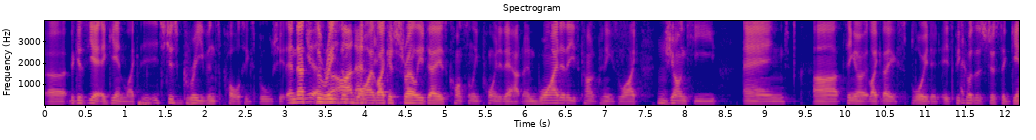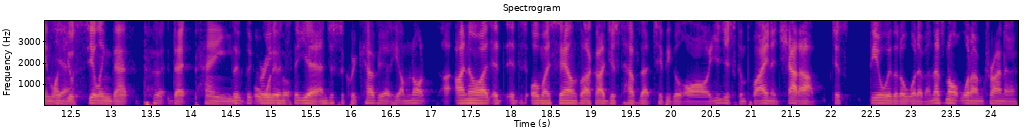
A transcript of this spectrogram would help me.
uh, because, yeah, again, like it's just grievance politics bullshit, and that's Yeah, the no, reason and- and- why, like Australia Day is constantly pointed out, and why do these companies like Hmm. Junkee and uh, Thingo like they exploit it? It's because it's just again like Yeah. you're selling that that pain The, the or grievance thing, yeah. And just a quick caveat here: I'm not. I, I know I, it, it almost sounds like I just have that typical. Oh, you just complain and shut up. Just deal with it or whatever. And that's not what I'm trying to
